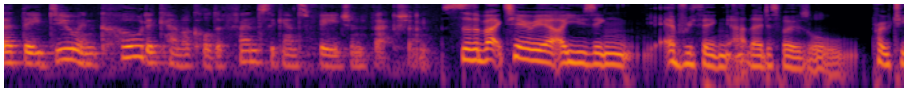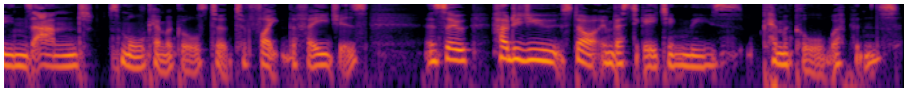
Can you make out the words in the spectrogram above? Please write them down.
that they do encode a chemical defense against phage infection. So the bacteria are using everything at their disposal, proteins and small chemicals, to, to fight the phages. And so, how did you start investigating these chemical weapons?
